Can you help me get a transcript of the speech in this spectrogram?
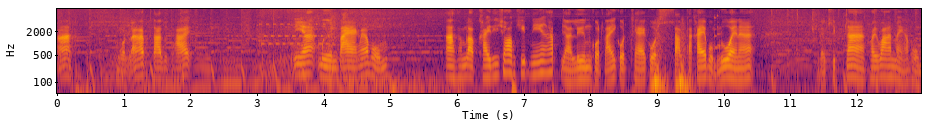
อะหมดแล้วครับ ตาสุดท้าย นี่ฮะหมื่นแตกนะครับผม อะสำหรับใครที่ชอบคลิปนี้ครับ อย่าลืมกดไลค์กดแชร์กด subscribe ผมด้วยนะ เดี๋ยวคลิปหน้าค่อยว่านใหม่ครับผม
